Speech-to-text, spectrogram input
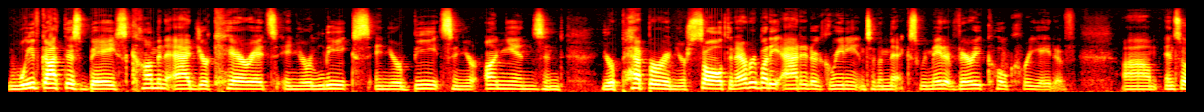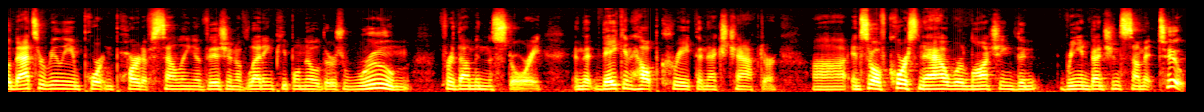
we've got this base. Come and add your carrots and your leeks and your beets and your onions and your pepper and your salt, and everybody added a ingredient into the mix. We made it very co creative. Um, and so that's a really important part of selling a vision, of letting people know there's room for them in the story and that they can help create the next chapter. Uh, and so, of course, now we're launching the Reinvention Summit 2.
